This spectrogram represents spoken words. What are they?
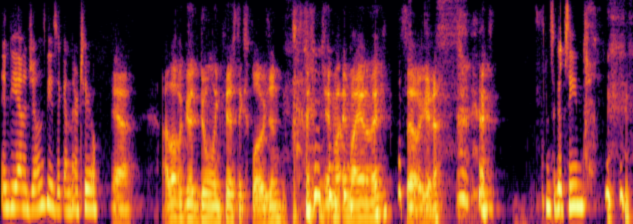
Indiana Jones music in there too. Yeah, I love a good dueling fist explosion in my in my anime. So you know, It's a good scene. is,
